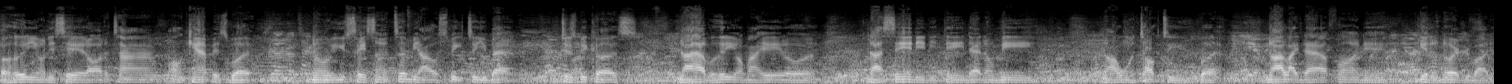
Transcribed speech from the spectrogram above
a hoodie on his head all the time on campus, but you know, you say something to me, I will speak to you back. Just because you know I have a hoodie on my head or not saying anything, that don't mean you know I want to talk to you. But you know, I like to have fun and get to know everybody.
